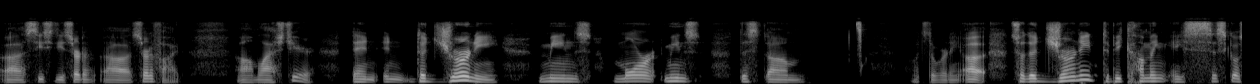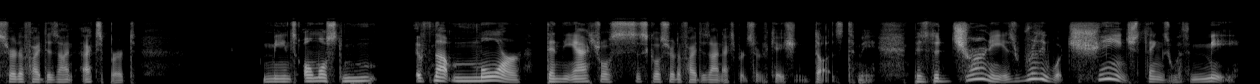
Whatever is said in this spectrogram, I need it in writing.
uh, CCD certi- uh, certified um, last year, and, and the journey means more means this um, what's the wording? Uh, so the journey to becoming a Cisco certified design expert means almost if not more than the actual Cisco Certified Design Expert certification does to me. Because the journey is really what changed things with me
